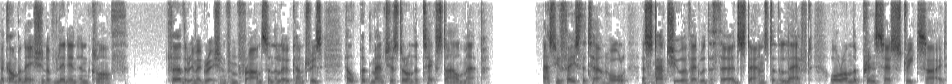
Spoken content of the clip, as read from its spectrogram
a combination of linen and cloth. Further immigration from France and the Low Countries helped put Manchester on the textile map. As you face the town hall, a statue of Edward III stands to the left, or on the Princess Street side,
